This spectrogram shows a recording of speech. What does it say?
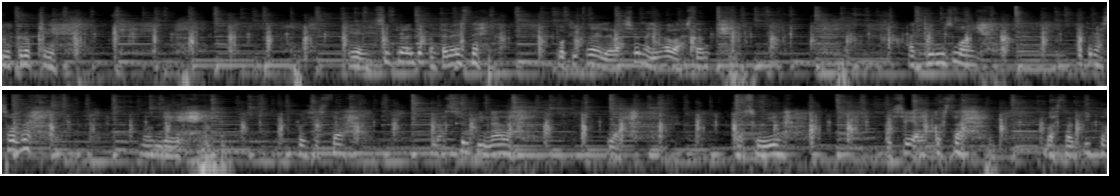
Yo creo que, simplemente con tener este poquito de elevación ayuda bastante. Aquí mismo hay otra zona donde pues está más empinada la, la subida. Y sí, ahí cuesta bastantito.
